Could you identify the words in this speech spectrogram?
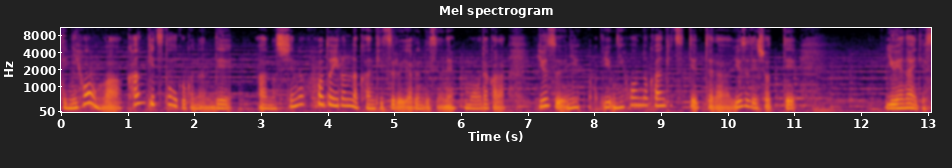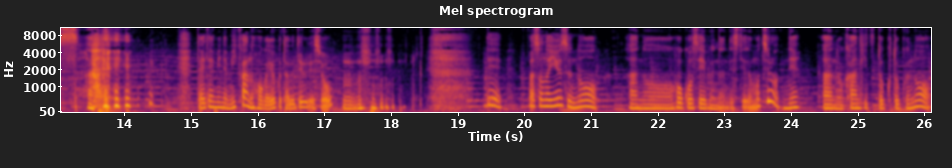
で日本は柑橘大国なんであの死ぬほどいろんな柑橘類あるんですよね。もうだから柚子に日本の柑橘って言ったら柚子でしょって言えないです。はい。大体みんなみかんの方がよく食べてるでしょ、うん、で、まあ、その柚子の、あの芳香成分なんですけどもちろんねあの柑橘独特の、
